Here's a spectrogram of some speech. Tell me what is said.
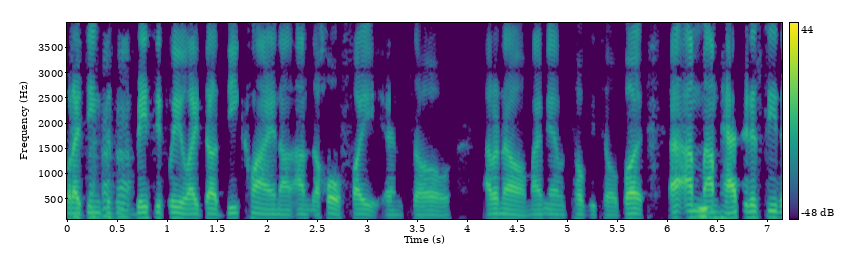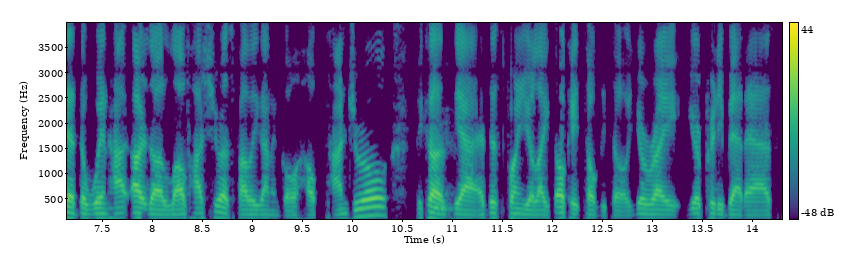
but I think this is basically like the decline on, on the whole fight. And so I don't know, my man Tokito, but I, am I'm, mm. I'm happy to see that the win or the love Hashira is probably gonna go help Tanjiro because yeah. yeah, at this point you're like, okay, Tokito, you're right, you're pretty badass.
